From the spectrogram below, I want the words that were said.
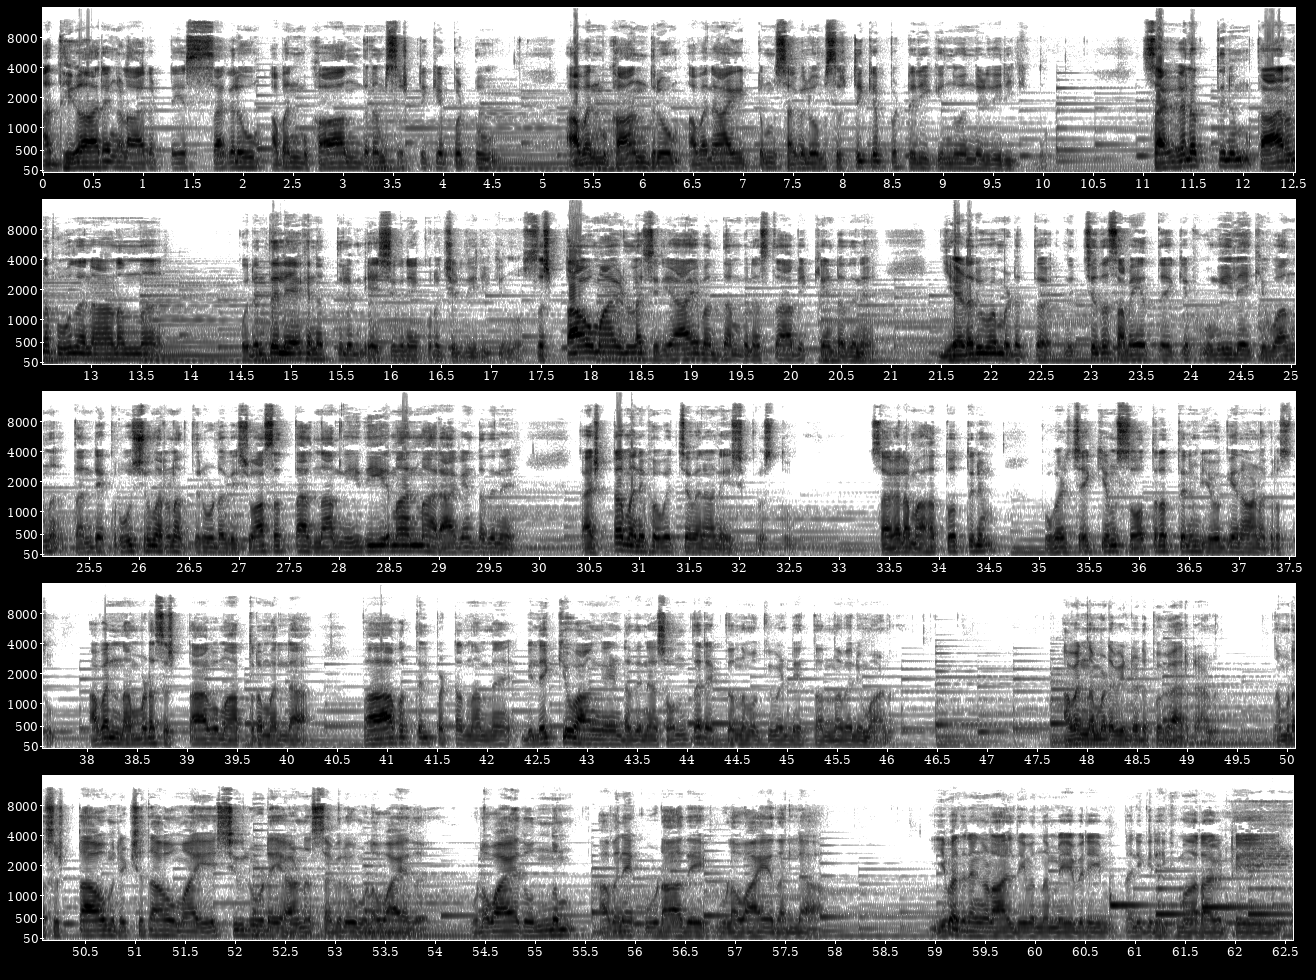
അധികാരങ്ങളാകട്ടെ സകലവും അവൻ മുഖാന്തരം സൃഷ്ടിക്കപ്പെട്ടു. അവൻ മുഖാന്തരവും അവനായിട്ടും സകലവും സൃഷ്ടിക്കപ്പെട്ടിരിക്കുന്നു എന്നെഴുതിയിരിക്കുന്നു. സകലത്തിനും കാരണഭൂതനാണെന്ന് കുരുന്തലേഖനത്തിലും യേശുവിനെ കുറിച്ച് എഴുതിയിരിക്കുന്നു. സൃഷ്ടാവുമായുള്ള ശരിയായ ബന്ധം പുനഃസ്ഥാപിക്കേണ്ടതിന് ജഡരൂപമെടുത്ത് നിശ്ചിത സമയത്തേക്ക് ഭൂമിയിലേക്ക് വന്ന് തന്റെ ക്രൂശുമരണത്തിലൂടെ വിശ്വാസത്താൽ നാം നീതിമാന്മാരാകേണ്ടതിന് കഷ്ടമനുഭവിച്ചവനാണ് യേശുക്രിസ്തു. സകല മഹത്വത്തിനും പുകഴ്ചയ്ക്കും സ്തോത്രത്തിനും യോഗ്യനാണ് ക്രിസ്തു. അവൻ നമ്മുടെ സൃഷ്ടാവ് മാത്രമല്ല പാപത്തിൽപ്പെട്ട നമ്മെ വിലയ്ക്ക് വാങ്ങേണ്ടതിന് സ്വന്തം രക്തം നമുക്ക് വേണ്ടി തന്നവനുമാണ്. അവൻ നമ്മുടെ വീണ്ടെടുപ്പുകാരനാണ്. നമ്മുടെ സൃഷ്ടാവും രക്ഷിതാവുമായ യേശുവിലൂടെയാണ് സകലവും ഉളവായത്. ഉളവായതൊന്നും അവനെ കൂടാതെ ഉളവായതല്ല. ഈ വചനങ്ങളാൽ ദൈവം നമ്മെ ഇവരെയും അനുഗ്രഹിക്കുമാറാകട്ടെ.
